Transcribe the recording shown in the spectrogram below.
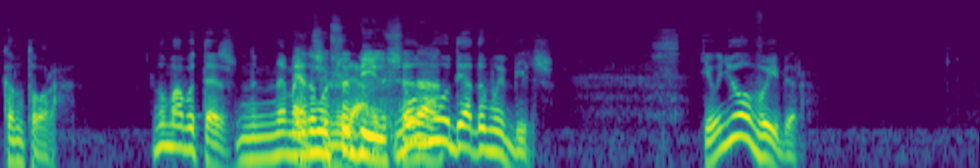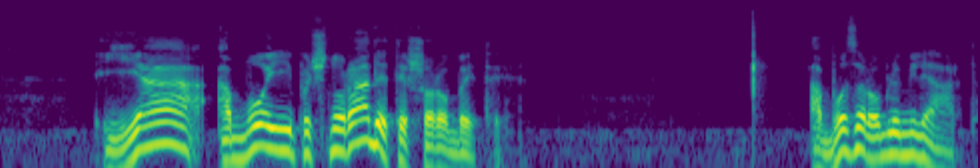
контора? Ну, мабуть, теж не менше. думаю, що більше, Ну, да. ну, я думаю, більше. І у нього вибір. Я або їй почну радити, що робити, або зароблю мільярд.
